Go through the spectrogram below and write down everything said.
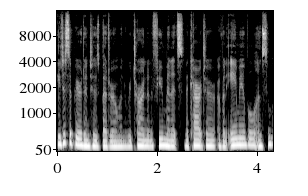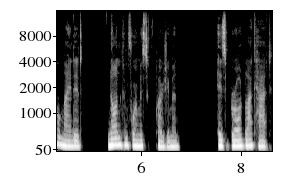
He disappeared into his bedroom and returned in a few minutes in the character of an amiable and simple minded, nonconformist clergyman. His broad black hat,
